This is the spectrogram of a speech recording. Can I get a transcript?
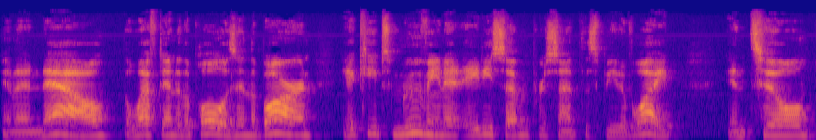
And then now the left end of the pole is in the barn. It keeps moving at 87% the speed of light until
